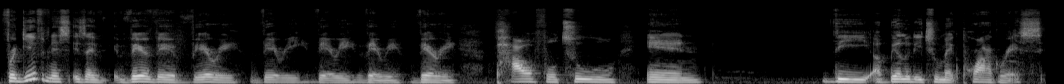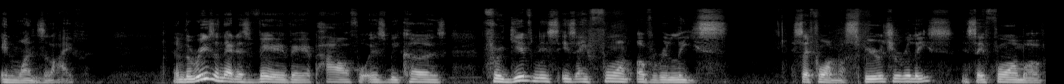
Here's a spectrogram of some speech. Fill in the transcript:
Forgiveness is a very, very, very, very, very, very, very powerful tool in the ability to make progress in one's life. And the reason that is very, very powerful is because forgiveness is a form of release. It's a form of spiritual release. It's a form of,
